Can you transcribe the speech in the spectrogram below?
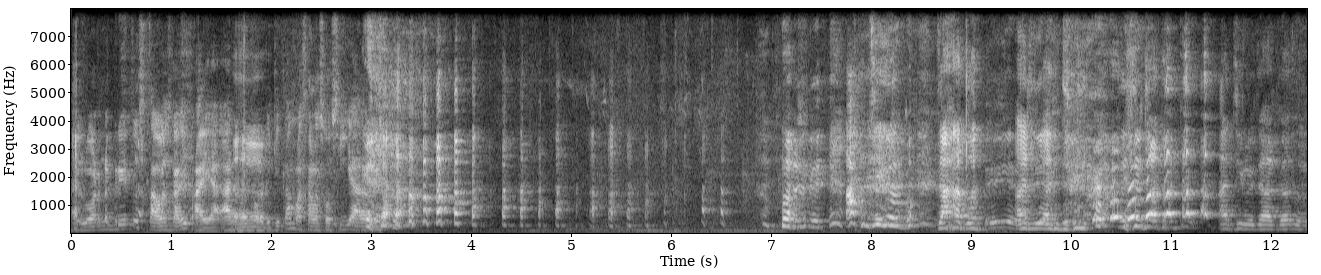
Di luar negeri itu setahun sekali perayaan. Kalau di kita masalah sosial anjing lu gua jahat lu. Anjing anjing. Itu jahat. Anjing lu jahat banget lu.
